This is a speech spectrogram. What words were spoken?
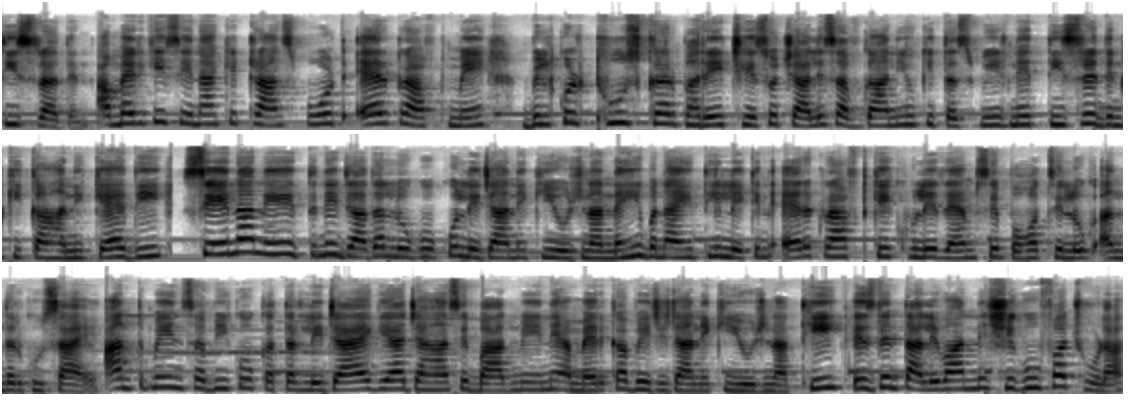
तीसरा दिन। अमेरिकी सेना के ट्रांसपोर्ट एयरक्राफ्ट में बिल्कुल ठूस कर भरे 640 अफगानियों की तस्वीर ने तीसरे दिन की कहानी कह दी। सेना ने इतने ज़्यादा लोगों को ले जाने की योजना नहीं बनाई थी, लेकिन एयरक्राफ्ट के खुले रैम से बहुत से लोग अंदर घुस आए। अंत में इन सभी को कतर ले जाया गया, जहाँ से बाद में इन्हें अमेरिका भेजे जाने की योजना थी। इस दिन तालिबान ने शिगुफा छोड़ा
